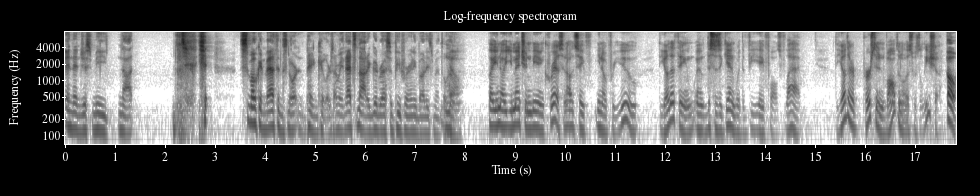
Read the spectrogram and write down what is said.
And then just me not smoking meth and snorting painkillers. I mean, that's not a good recipe for anybody's mental No. health. But you know, you mentioned me and Chris, and I would say, you know, for you, the other thing, and this is again where the VA falls flat. The other person involved in all this was Alicia, Oh,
